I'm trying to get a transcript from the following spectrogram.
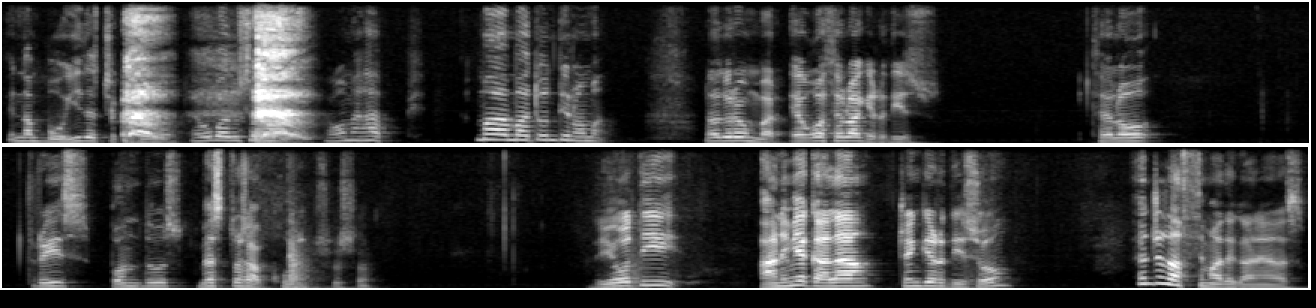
είναι να μπουίδες και ξέρω. Εγώ πάντως είμαι, εγώ είμαι χάπη. Μα, μα, τούν την ομάδα. Να το ρε κουμπάρ, εγώ θέλω να κερδίσω. Θέλω τρεις πόντους μέσα στο σακούλι. Σωστό. Διότι αν είμαι καλά και δεν κερδίσω, δεν και να θυμάται κανένας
